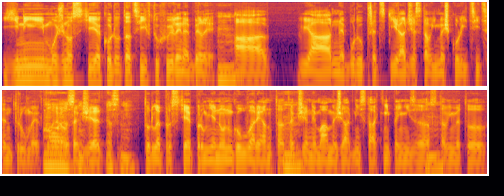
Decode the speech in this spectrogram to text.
jiné možnosti jako dotací v tu chvíli nebyly. Mm. A já nebudu předstírat, že stavíme školící centrum, jako, no, jo, jasný, takže jasný. tohle prostě je pro mě non-go varianta, mm. takže nemáme žádný státní peníze a mm. stavíme to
